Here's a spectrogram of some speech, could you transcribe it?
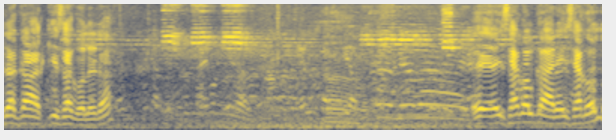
এটা কার? কি ছাগল এটা? এই ছাগল কার? এই ছাগল?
